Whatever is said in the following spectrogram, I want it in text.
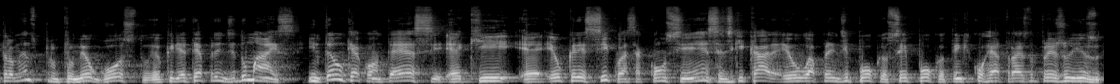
pelo menos para o meu gosto, eu queria ter aprendido mais. Então o que acontece é que é, eu cresci com essa consciência consciência de que, cara, eu aprendi pouco, eu sei pouco, eu tenho que correr atrás do prejuízo.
